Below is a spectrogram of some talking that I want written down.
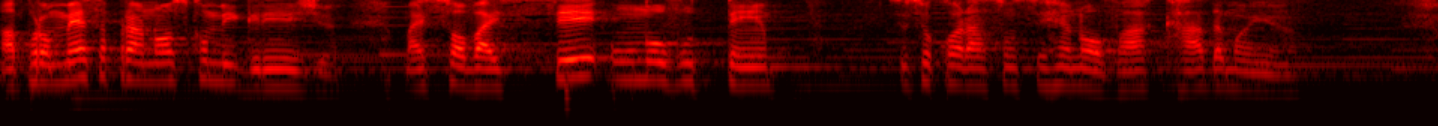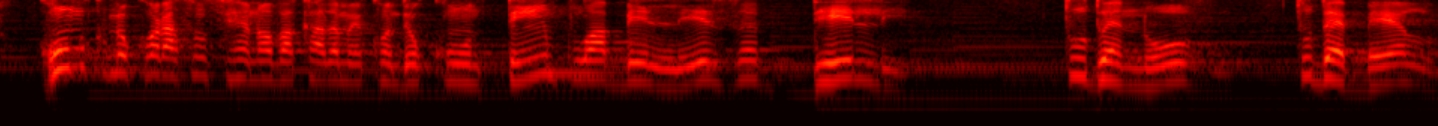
A promessa para nós como igreja, mas só vai ser um novo tempo se o seu coração se renovar a cada manhã. Como que meu coração se renova a cada manhã? Quando eu contemplo a beleza dEle. Tudo é novo, tudo é belo.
